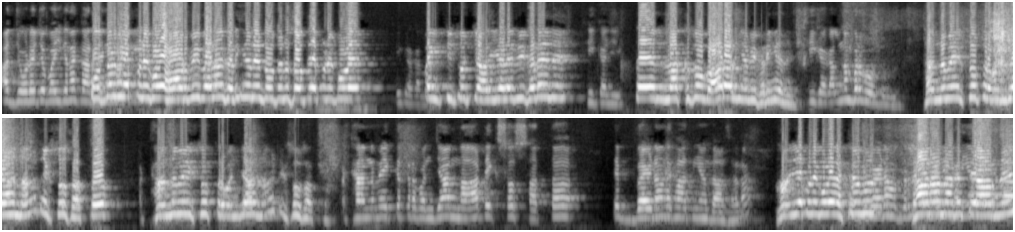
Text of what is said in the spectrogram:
ਆ ਜੋੜੇ ਚ ਬਾਈ ਕਹਿੰਦਾ ਕਰ ਉਧਰ ਵੀ ਆਪਣੇ ਕੋਲੇ ਹੋਰ ਵੀ ਬਹਿਣਾ ਖੜੀਆਂ ਨੇ ਦੋ ਤਿੰਨ ਸੌਦੇ ਆਪਣੇ ਕੋਲੇ। ਠੀਕ ਹੈ ਗੱਲ। 35 ਤੋਂ 40 ਵਾਲੇ ਵੀ ਖੜੇ ਨੇ। ਠੀਕ ਹੈ ਜੀ। ਤੇ ਲੱਖ ਤੋਂ ਬਾਹਰ ਵਾਲੀਆਂ ਵੀ ਖੜੀਆਂ ਨੇ। ਠੀਕ ਹੈ ਗੱਲ ਨੰਬਰ ਬੋਲ ਦੂੰਗੀ 98153 98107 98153 98107 9815 ਤੇ ਬੈੜਾਂ ਦਿਖਾਤੀਆਂ 10 ਹਨਾ ਹਾਂ ਜੀ ਆਪਣੇ ਕੋਲੇ ਇਸ ਟਾਈਮ ਬੈੜਾਂ ਉਧਰ 18 ਨਗ ਤਿਆਰ ਨੇ।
